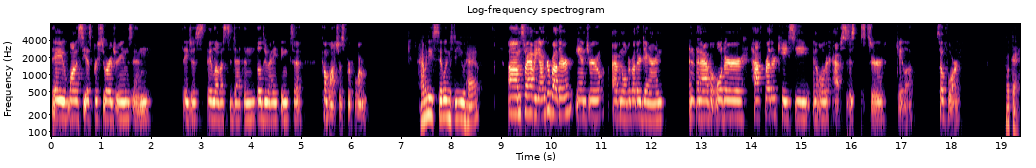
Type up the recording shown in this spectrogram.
they want to see us pursue our dreams and they just they love us to death and they'll do anything to come watch us perform. How many siblings do you have? Um, so I have a younger brother, Andrew. I have an older brother, Darren, and then I have an older half brother, Casey, and older half sister, Kayla. So four. Okay,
